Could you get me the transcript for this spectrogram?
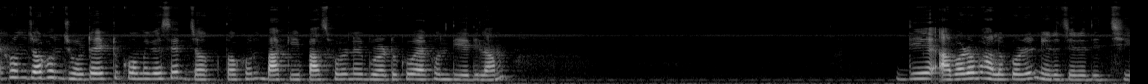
এখন যখন ঝোলটা একটু কমে গেছে তখন বাকি পাঁচফোড়নের গুঁড়াটুকু এখন দিয়ে দিলাম। দিয়ে আবারও ভালো করে নেড়ে চেড়ে দিচ্ছি।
